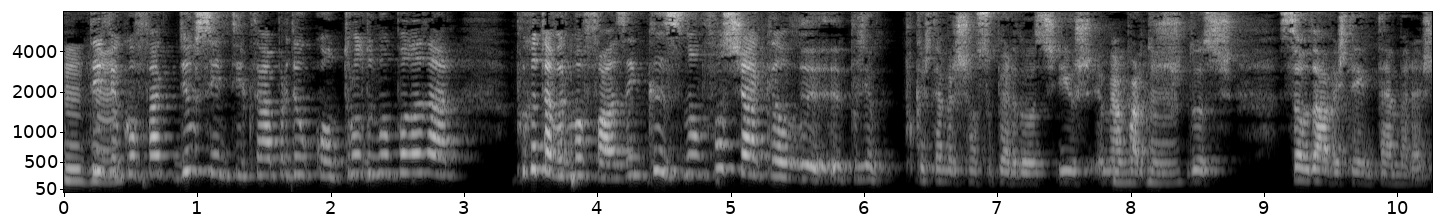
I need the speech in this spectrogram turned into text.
Uhum. Tem a ver com o facto de eu sentir que estava a perder o controle do meu paladar. Porque eu estava numa fase em que, se não fosse já aquele, eh, por exemplo, porque as tâmaras são super doces e os, a maior uhum. parte dos doces saudáveis têm tâmaras,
